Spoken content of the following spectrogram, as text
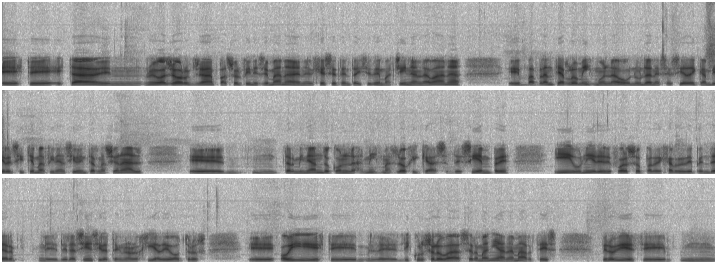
este, está en Nueva York, ya pasó el fin de semana en el G77 más China en La Habana, eh, va a plantear lo mismo en la ONU, la necesidad de cambiar el sistema financiero internacional, eh, mm, terminando con las mismas lógicas de siempre y unir el esfuerzo para dejar de depender eh, de la ciencia y la tecnología de otros. hoy este, el discurso lo va a hacer mañana, martes, pero hoy este, mm,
